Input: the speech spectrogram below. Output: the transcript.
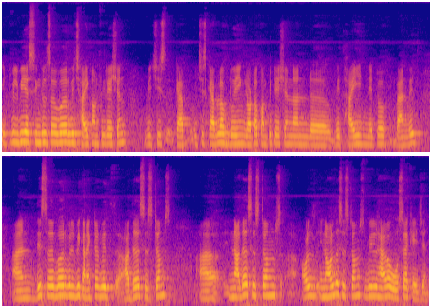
it will be a single server which high configuration which is cap which is capable of doing lot of computation and uh, with high network bandwidth and this server will be connected with other systems. Uh, in other systems, all in all the systems we will have a OSSEC agent.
